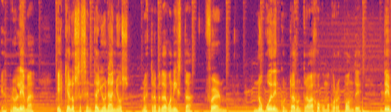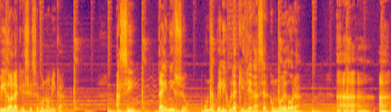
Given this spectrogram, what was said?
El problema es que a los 61 años, nuestra protagonista, Fern, no puede encontrar un trabajo como corresponde debido a la crisis económica. Así, da inicio una película que llega a ser conmovedora. Ah, ah, ah, ah,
